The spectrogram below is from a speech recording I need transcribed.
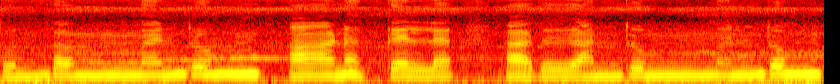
துன்பம் என்றும் ஆணுக்கல்ல அது அன்றும் என்றும்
